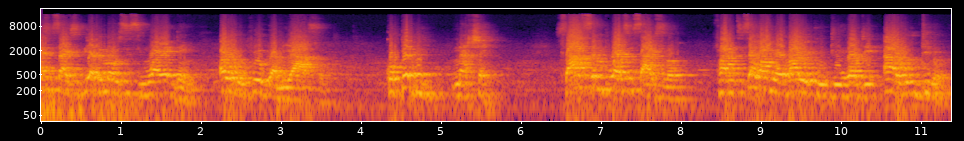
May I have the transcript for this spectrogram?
exercise bi a ɛbɛma wo sisi mu ayɛ den wɔ wo program yi ara so. Kɔpɛ bi na hyɛ. Saa simple exercise no, fa no te sɛ woama ɔbaa yɛ kuntuuhɔgye a woredi no.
